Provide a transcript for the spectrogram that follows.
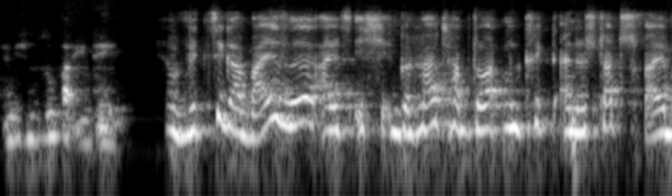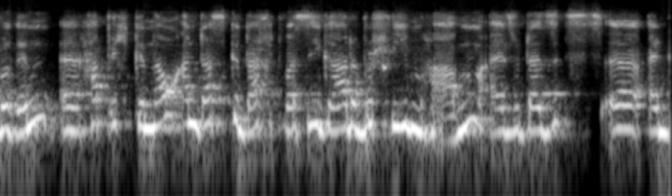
Finde ich eine super Idee. Witzigerweise, als ich gehört habe, Dortmund kriegt eine Stadtschreiberin, äh, habe ich genau an das gedacht, was Sie gerade beschrieben haben. Also da sitzt äh, ein,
